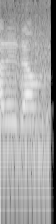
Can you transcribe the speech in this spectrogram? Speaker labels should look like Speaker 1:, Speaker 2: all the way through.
Speaker 1: about it. I'm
